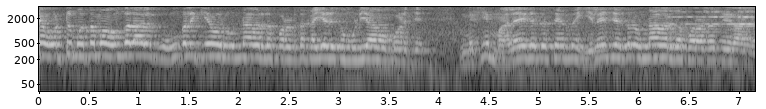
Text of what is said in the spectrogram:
ஏன் ஒட்டுமொத்தமாக உங்களால் உங்களுக்கு ஏன் ஒரு உண்ணாவிரத போராட்டத்தை கையெடுக்க முடியாமல் போனுச்சு இன்னைக்கு மலையகத்தை சேர்ந்த இளைஞர்கள் உண்ணாவிரத போராட்டம் செய்கிறாங்க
